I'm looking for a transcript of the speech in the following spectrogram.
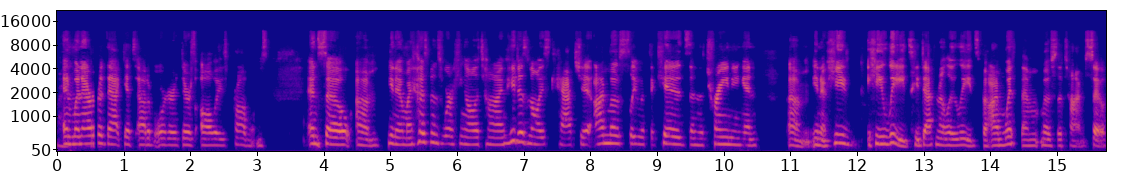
Right. And whenever that gets out of order, there's always problems. And so, um, you know, my husband's working all the time. He doesn't always catch it. I'm mostly with the kids and the training and um, you know, he he leads, he definitely leads, but I'm with them most of the time. So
